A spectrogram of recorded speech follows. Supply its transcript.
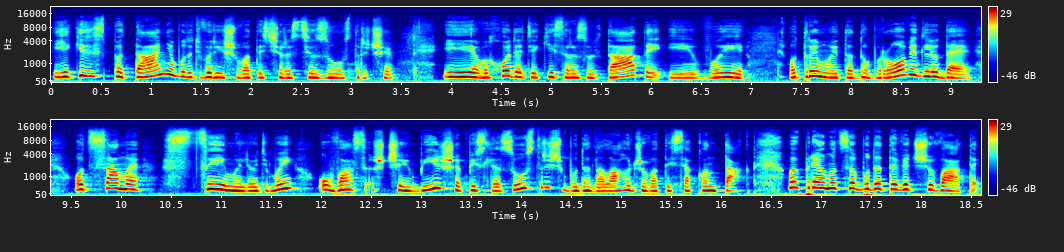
якісь питання будуть вирішуватись через ці зустрічі, і виходять якісь результати, і ви отримуєте добро від людей. От саме з цими людьми у вас ще більше після зустріч буде налагоджуватися контакт. Ви прямо це будете відчувати.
